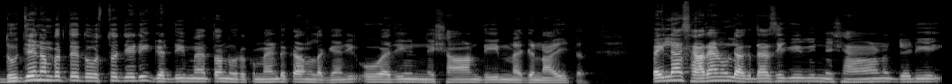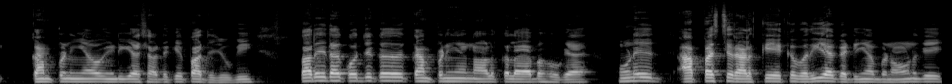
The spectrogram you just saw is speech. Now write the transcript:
ਦੂਜੇ ਨੰਬਰ ਤੇ ਦੋਸਤੋ, ਜਿਹੜੀ ਗੱਡੀ ਮੈਂ ਤੁਹਾਨੂੰ ਰეკਮੈਂਡ ਕਰਨ ਲੱਗਿਆ ਜੀ, ਉਹ ਹੈ ਜੀ ਨਿਸ਼ਾਨ ਦੀ ਮੈਗਨਾਈਟ। ਪਹਿਲਾਂ ਸਾਰਿਆਂ ਨੂੰ ਲੱਗਦਾ ਸੀ ਕਿ ਵੀ ਨਿਸ਼ਾਨ ਜਿਹੜੀ ਕੰਪਨੀ ਆ ਉਹ ਇੰਡੀਆ ਛੱਡ ਕੇ ਭੱਜ ਜੂਗੀ, ਪਰ ਇਹਦਾ ਕੁਝ ਕੁ ਕੰਪਨੀਆਂ ਨਾਲ ਕਲੈਬ ਹੋ ਗਿਆ। ਹੁਣ ਇਹ ਆਪਸ 'ਚ ਰਲ ਕੇ ਇੱਕ ਵਧੀਆ ਗੱਡੀਆਂ ਬਣਾਉਣਗੇ,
